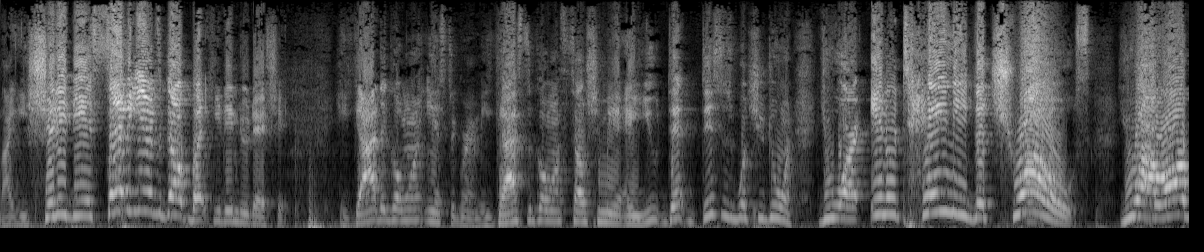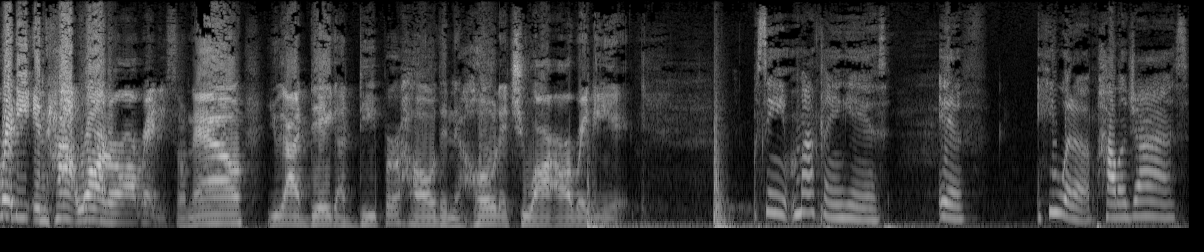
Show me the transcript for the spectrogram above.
like he should have did seven years ago, but he didn't do that shit. He got to go on Instagram. He got to go on social media, and you that this is what you're doing. You are entertaining the trolls. You are already in hot water already. So now you gotta dig a deeper hole than the hole that you are already in. See, my thing is, if he would have apologized,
